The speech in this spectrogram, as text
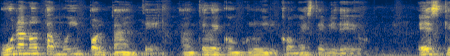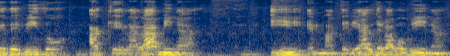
Una nota muy importante antes de concluir con este video es que debido a que la lámina y el material de la bobina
